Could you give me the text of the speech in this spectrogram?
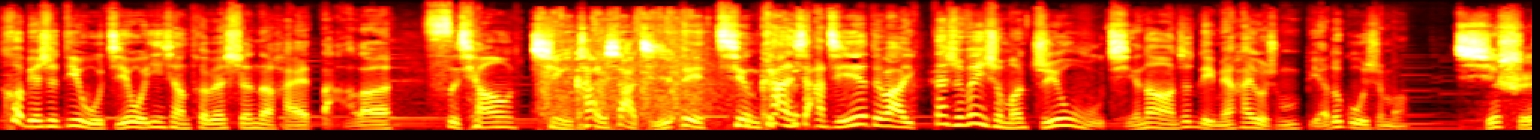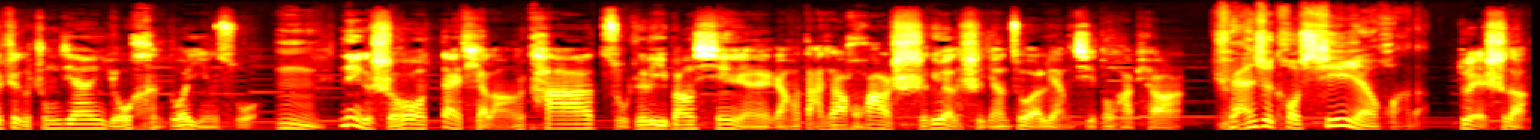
特别是第五集，我印象特别深的，还打了四枪，请看下集。对，请看下集，对吧？但是为什么只有五集呢？这里面还有什么别的故事吗？其实这个中间有很多因素。嗯，那个时候，戴铁郎他组织了一帮新人，然后大家花了十个月的时间做了两集动画片儿。全是靠新人画的对，是的。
